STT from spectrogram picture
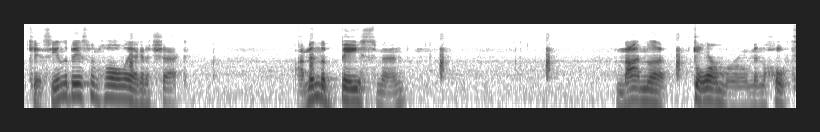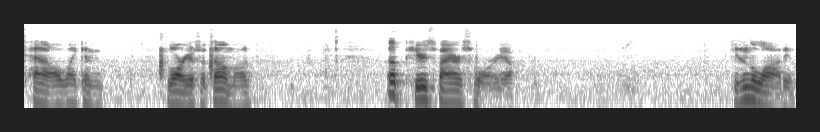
Okay, is he in the basement hallway? I gotta check. I'm in the basement. I'm not in the dorm room in the hotel like in Wario's Hotel mode. Up here's Virus Wario. He's in the lobby.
